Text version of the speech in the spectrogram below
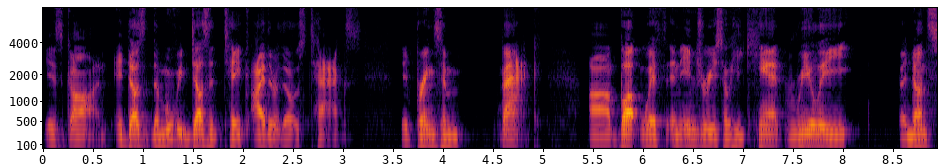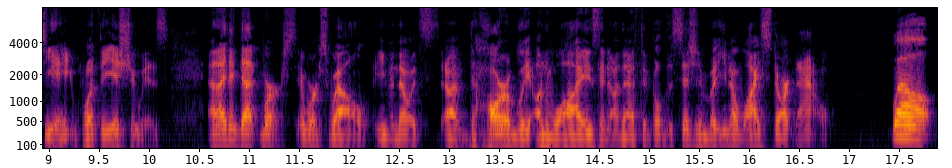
is gone. It does the movie doesn't take either of those tacks. It brings him back, uh, but with an injury, so he can't really enunciate what the issue is. And I think that works. It works well, even though it's a horribly unwise and unethical decision. But you know, why start now? Well,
